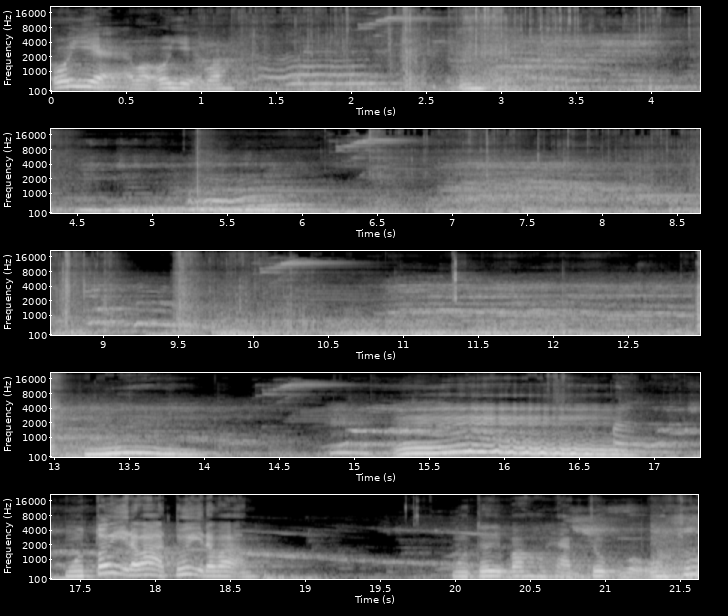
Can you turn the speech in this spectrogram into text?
โอ้เย่บ่โอ้เย่บ่ ตุ้ยแล้วว่าตุ้ยแล้วว่าหมูตุ้ยบ่สามจุกบ่โอ้ชู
